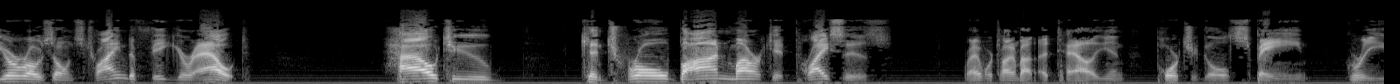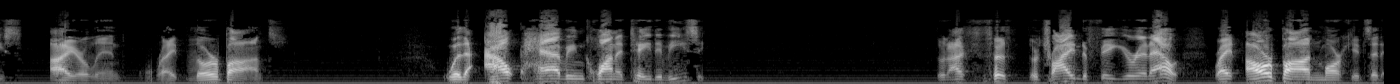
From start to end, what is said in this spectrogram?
Eurozone's trying to figure out how to control bond market prices. Right? We're talking about Italian, Portugal, Spain, Greece, Ireland, right? Their bonds without having quantitative easing. They're not, they're, they're trying to figure it out, right? Our bond market's an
